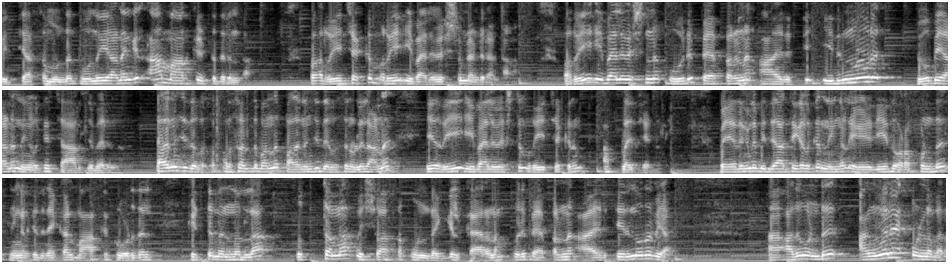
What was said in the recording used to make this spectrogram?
വ്യത്യാസമുണ്ട് തോന്നുകയാണെങ്കിൽ ആ മാർക്ക് ഇട്ട് തരുന്നതാണ്. അപ്പൊ റീചെക്കും റീ ഇവാലുവേഷനും രണ്ട് രണ്ടാണ്. അപ്പൊ റീ ഇവാലുവേഷന് ഒരു പേപ്പറിന് ആയിരത്തി ഇരുന്നൂറ് രൂപയാണ് നിങ്ങൾക്ക് ചാർജ് വരുന്നത്. പതിനഞ്ച് ദിവസം റിസൾട്ട് വന്ന് പതിനഞ്ച് ദിവസത്തിനുള്ളിലാണ് ഈ റീ ഇവാലുവേഷനും റീചെക്കിനും അപ്ലൈ ചെയ്യേണ്ടത്. അപ്പൊ ഏതെങ്കിലും വിദ്യാർത്ഥികൾക്ക് നിങ്ങൾ എഴുതിയത് ഉറപ്പുണ്ട് നിങ്ങൾക്ക് ഇതിനേക്കാൾ മാർക്ക് കൂടുതൽ കിട്ടുമെന്നുള്ള ഉത്തമ വിശ്വാസം ഉണ്ടെങ്കിൽ കാരണം ഒരു പേപ്പറിന് ആയിരത്തി ഇരുന്നൂറ് രൂപയാണ്. അതുകൊണ്ട് അങ്ങനെ ഉള്ളവർ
